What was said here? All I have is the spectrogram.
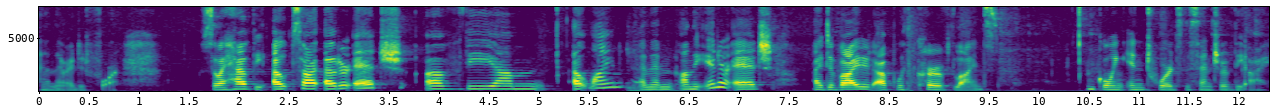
and there I did four. So I have the outside outer edge of the um, outline, and then on the inner edge, I divide it up with curved lines going in towards the center of the eye.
